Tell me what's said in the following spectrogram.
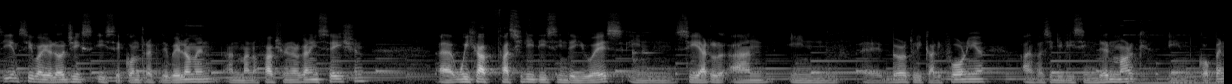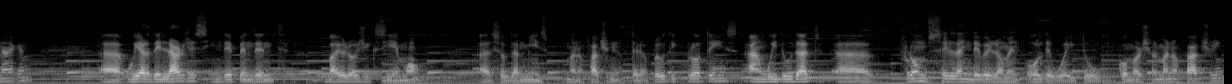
CMC Biologics is a contract development and manufacturing organization. Uh, we have facilities in the US, in Seattle and in uh, Berkeley, California, and facilities in Denmark, in Copenhagen. Uh, we are the largest independent biologic CMO, uh, so that means manufacturing of therapeutic proteins, and we do that uh, from cell line development all the way to commercial manufacturing.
